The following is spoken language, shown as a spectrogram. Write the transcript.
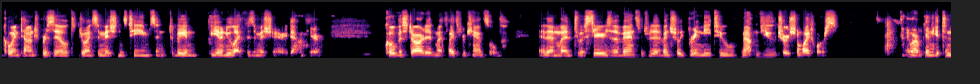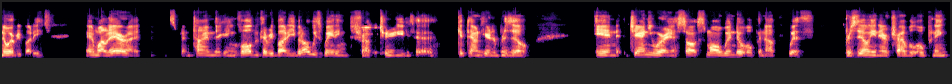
going down to Brazil to join some missions teams and to begin begin a new life as a missionary down here. COVID started, my flights were canceled, and then led to a series of events which would eventually bring me to Mountain View Church in Whitehorse, where I'm going to get to know everybody. And while there, I spent time there getting involved with everybody, but always waiting for an opportunity to get down here to Brazil. In January, I saw a small window open up with Brazilian air travel opening,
